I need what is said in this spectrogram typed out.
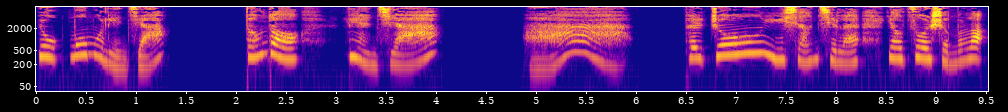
又摸摸脸颊，等等，脸颊，啊！他终于想起来要做什么了。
